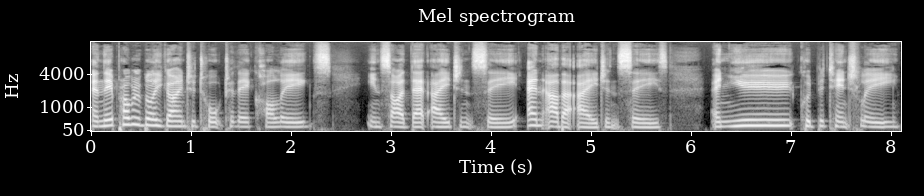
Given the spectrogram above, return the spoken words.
And they're probably going to talk to their colleagues inside that agency and other agencies. And you could potentially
